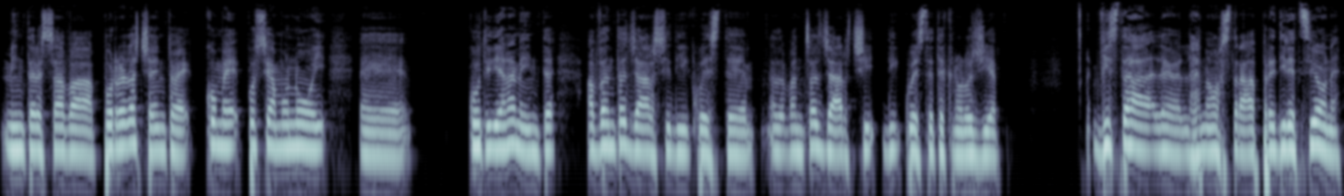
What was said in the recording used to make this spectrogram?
mi interessava porre l'accento è come possiamo noi eh, quotidianamente avvantaggiarsi di queste, avvantaggiarci di queste tecnologie. Vista la nostra predilezione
